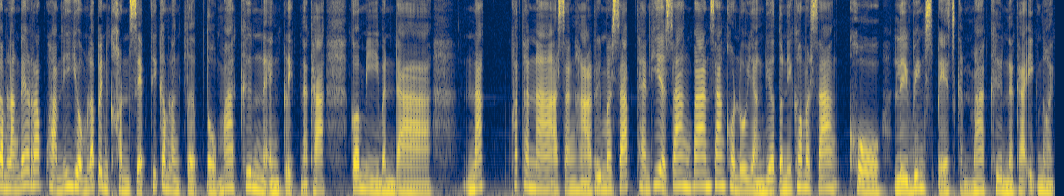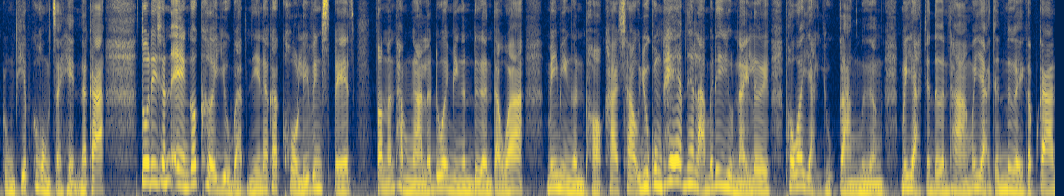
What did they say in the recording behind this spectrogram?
กำลังได้รับความนิยมและเป็นคอนเซปที่กำลังเติบโตมากขึ้นในอังกฤษนะคะ ก็มีบรรดานัก พัฒนาอสังหาริมทรัพย์แทนที่จะสร้างบ้านสร้างคอนโดอย่างเดียวตอนนี้เข้ามาสร้าง co-living space กันมากขึ้นนะคะ อีกหน่อยกรุงเทพก็คงจะเห็นนะคะ ตัวดิฉันเองก็เคยอยู่แบบนี้นะคะ co-living space ตอนนั้นทำงานแล้วด้วยมีเงินเดือน แต่ว่าไม่มีเงินพอค่าเช่า อยู่กรุงเทพเนี่ยแหละไม่ได้อยู่ไหนเลย เพราะว่าอยากอยู่กลางเมือง ไม่อยากจะเดินทาง ไม่อยากจะเหนื่อยกับการ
